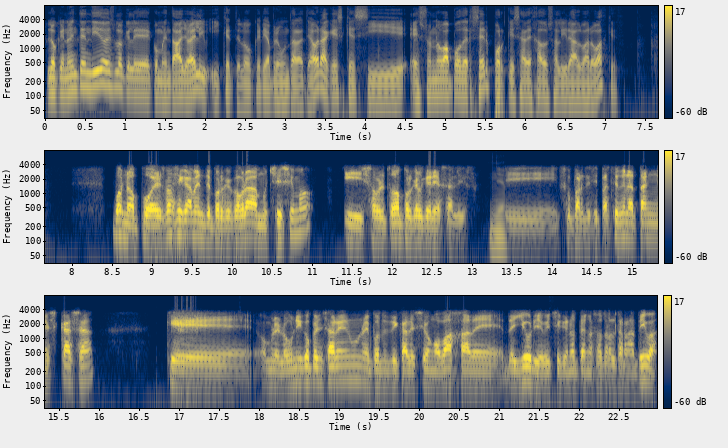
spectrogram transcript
Lo que no he entendido es lo que le comentaba yo a él y, que te lo quería preguntar a ti ahora, que es que si eso no va a poder ser, ¿por qué se ha dejado salir a Álvaro Vázquez? Bueno, pues básicamente porque cobraba muchísimo y sobre todo porque él quería salir. Y su participación era tan escasa que, hombre, lo único pensar en una hipotética lesión o baja de, de Jurjevic y que no tengas otra alternativa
